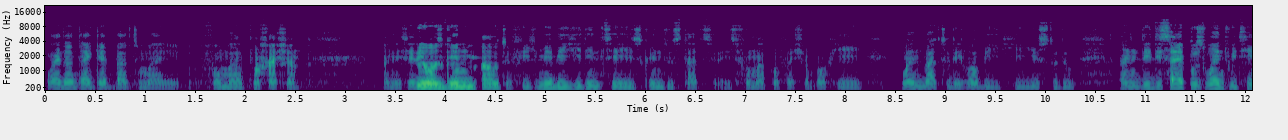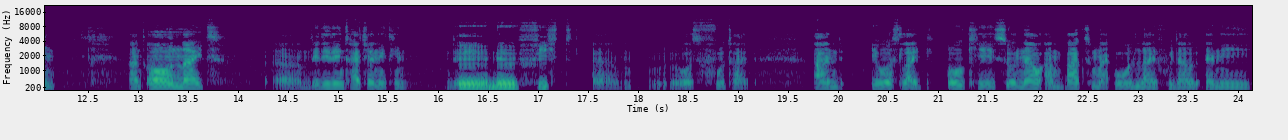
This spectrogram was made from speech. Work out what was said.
why don't I get back to my former profession? And he said he was going out to fish. Maybe he didn't say he's going to start his former profession, but he went back to the hobby he used to do. And the disciples went with him. And all night, um, they didn't catch anything. The, the fish um, was futile. And it was like, okay, so now I'm back to my old life without any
